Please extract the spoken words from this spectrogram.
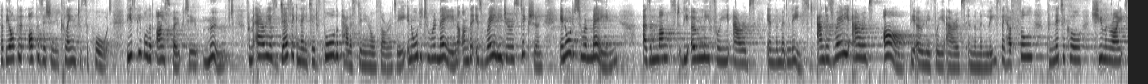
that the op- opposition claimed to support, these people that I spoke to, moved from areas designated for the Palestinian Authority in order to remain under Israeli jurisdiction, in order to remain as amongst the only free Arabs in the Middle East. And Israeli Arabs are the only free Arabs in the Middle East. They have full political, human rights,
